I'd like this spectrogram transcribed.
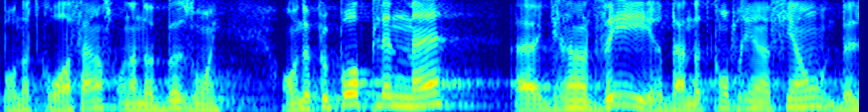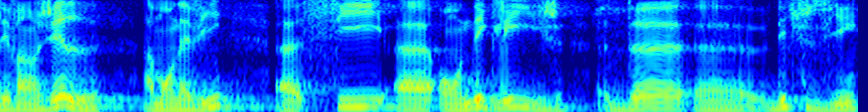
pour notre croissance. On en a besoin. On ne peut pas pleinement euh, grandir dans notre compréhension de l'Évangile, à mon avis, euh, si euh, on néglige d'étudier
